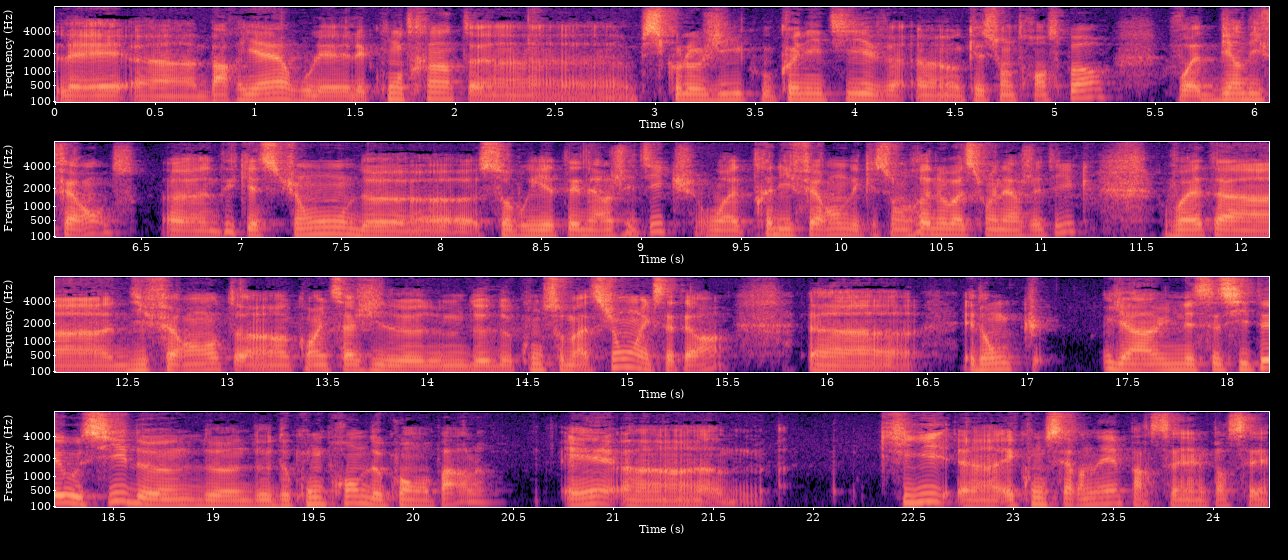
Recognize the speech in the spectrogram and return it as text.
les euh, barrières ou les, les contraintes euh, psychologiques ou cognitives euh, aux questions de transport vont être bien différentes euh, des questions de sobriété énergétique, vont être très différentes des questions de rénovation énergétique, vont être euh, différentes quand il s'agit de, de, de, consommation, etc. et donc, il y a une nécessité aussi de, de, comprendre de quoi on parle et qui euh, est concerné par ces, par ces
